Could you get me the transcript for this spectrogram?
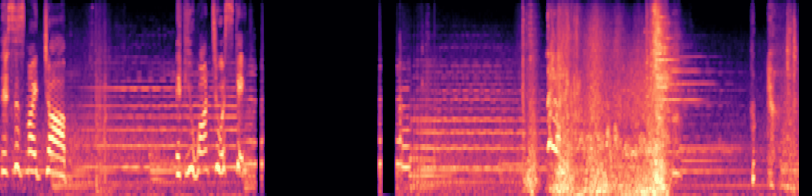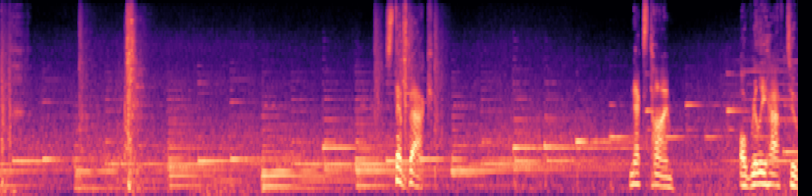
This is my job. If you want to escape... Step back. Next time, I'll really have to.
